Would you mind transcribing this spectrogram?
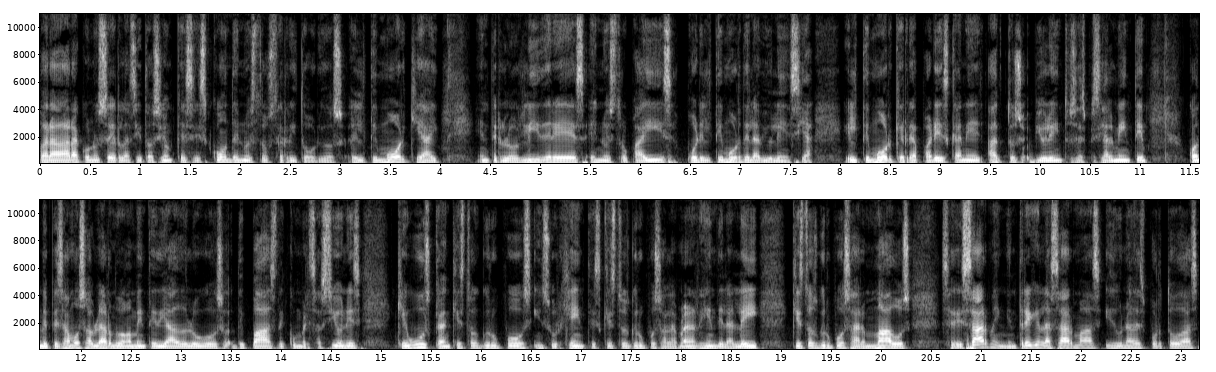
para dar a conocer la situación que se esconde en nuestros territorios, el temor que hay entre los líderes en nuestro país por el temor de la violencia, el temor que reaparezcan actos violentos, especialmente cuando empezamos a hablar nuevamente de diálogos de paz, de conversaciones que buscan que estos grupos insurgentes, que estos grupos al margen de la ley, que estos grupos armados se desarmen, entreguen las armas y de una vez por todas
